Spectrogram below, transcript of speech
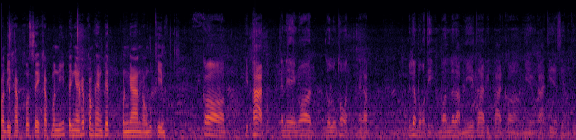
สวัสดีครับโค้ชเสกครับวันนี้เป็นไงครับกำแพงเพชรผลงานของลูกทีม ก็ผิดพลาดกันเองก็โดนลงโทษนะครับ เป็นเรื่องปกติบอลระดับนี้ถ้าผิดพลาดก็มีโอกาสที่จะเสียประตู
